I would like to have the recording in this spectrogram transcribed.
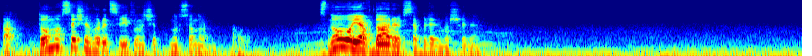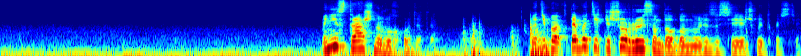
Так, вдома все ще горить світло, значить, ну все норм. Знову я вдарився, блін, машини. Мені страшно виходити. Ну, типа, в тебе тільки що рисом долбанули з усієї швидкості.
